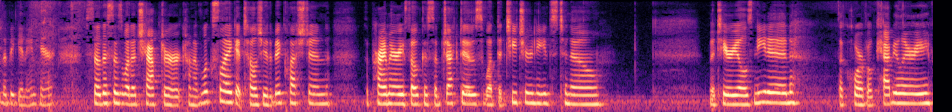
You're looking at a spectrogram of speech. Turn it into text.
the beginning here. So this is what a chapter kind of looks like. It tells you the big question, the primary focus objectives, what the teacher needs to know, materials needed, the core vocabulary,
